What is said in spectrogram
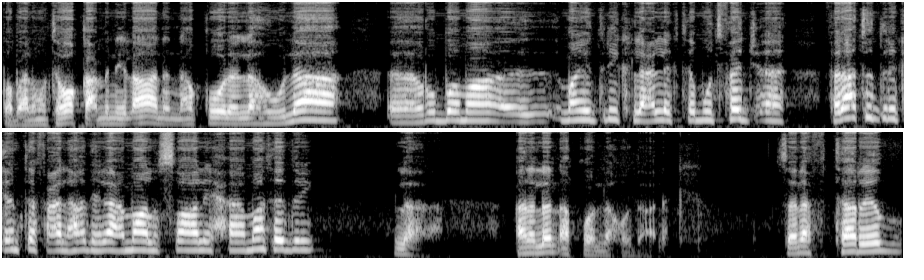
طبعا المتوقع مني الآن أن أقول له لا ربما ما يدريك لعلك تموت فجأة فلا تدرك أن تفعل هذه الأعمال الصالحة ما تدري. لا أنا لن أقول له ذلك. سنفترض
